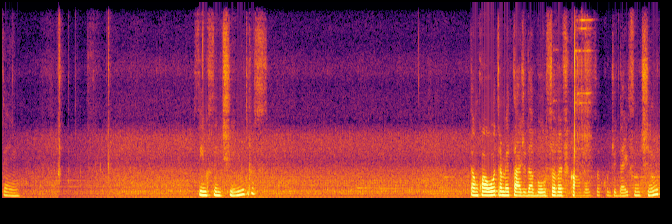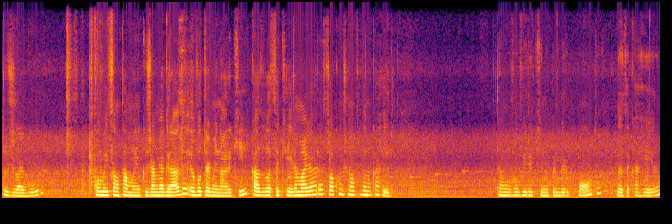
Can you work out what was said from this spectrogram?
tem 5 centímetros. Então, com a outra metade da bolsa, vai ficar uma bolsa de 10 centímetros de largura. Como esse é um tamanho que já me agrada, eu vou terminar aqui. Caso você queira maior, é só continuar fazendo carreira. Então, eu vou vir aqui no primeiro ponto dessa carreira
